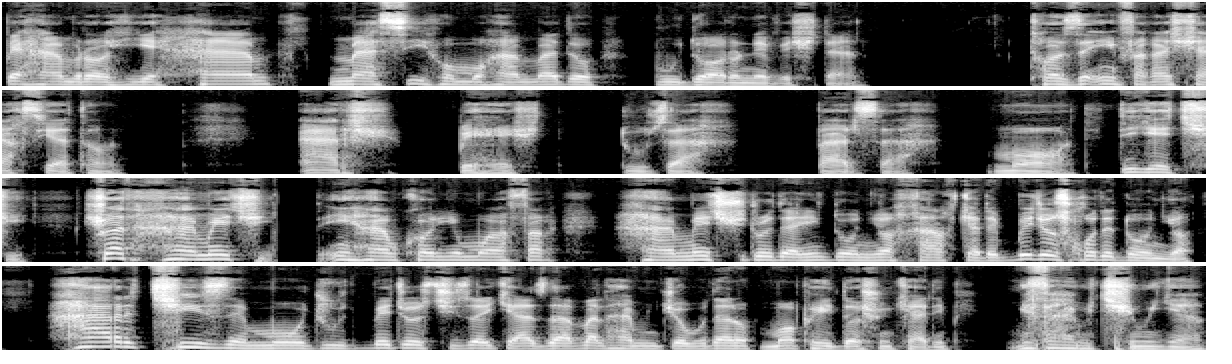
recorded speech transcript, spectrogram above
به همراهی هم مسیح و محمد و بودا رو نوشتن. تازه این فقط شخصیتان عرش بهشت دوزخ برزخ ماد. دیگه چی؟ شاید همه چی. این همکاری موفق همه چی رو در این دنیا خلق کرده بجز خود دنیا. هر چیز موجود بجز چیزایی که از اول همینجا بودن و ما پیداشون کردیم. می‌فهمید چی میگم؟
